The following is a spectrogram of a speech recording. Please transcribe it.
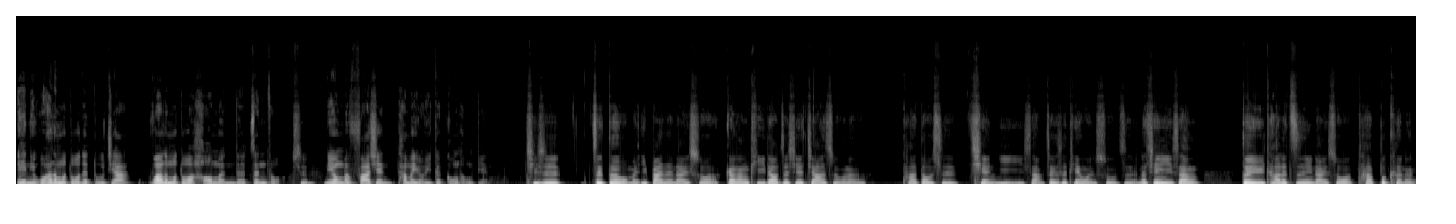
哎，你挖那么多的独家，挖那么多豪门的争夺，是。你有没有发现他们有一个共同点？其实这对我们一般人来说，刚刚提到这些家族呢，它都是千亿以上，这个是天文数字。那千亿以上，对于他的子女来说，他不可能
